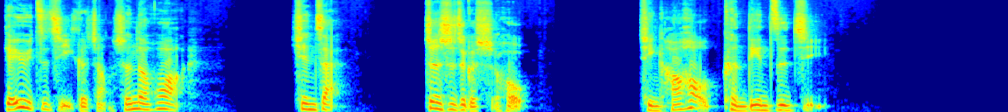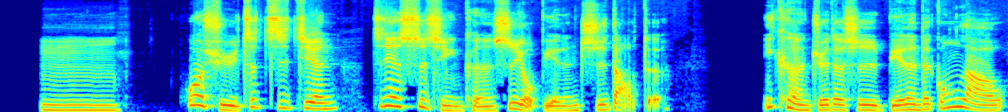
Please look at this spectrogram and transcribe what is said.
给予自己一个掌声的话，现在正是这个时候，请好好肯定自己。嗯，或许这之间这件事情可能是有别人知道的，你可能觉得是别人的功劳，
